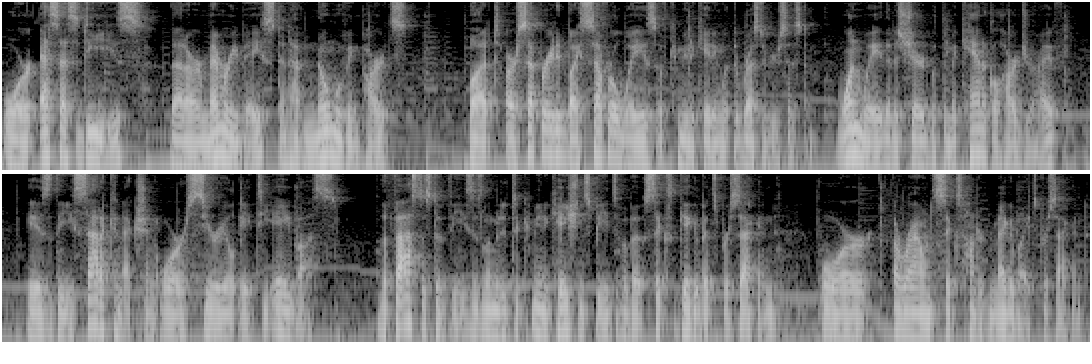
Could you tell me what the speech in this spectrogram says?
or SSDs, that are memory based and have no moving parts, but are separated by several ways of communicating with the rest of your system. One way that is shared with the mechanical hard drive is the SATA connection, or serial ATA bus. The fastest of these is limited to communication speeds of about 6 gigabits per second, or around 600 megabytes per second.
